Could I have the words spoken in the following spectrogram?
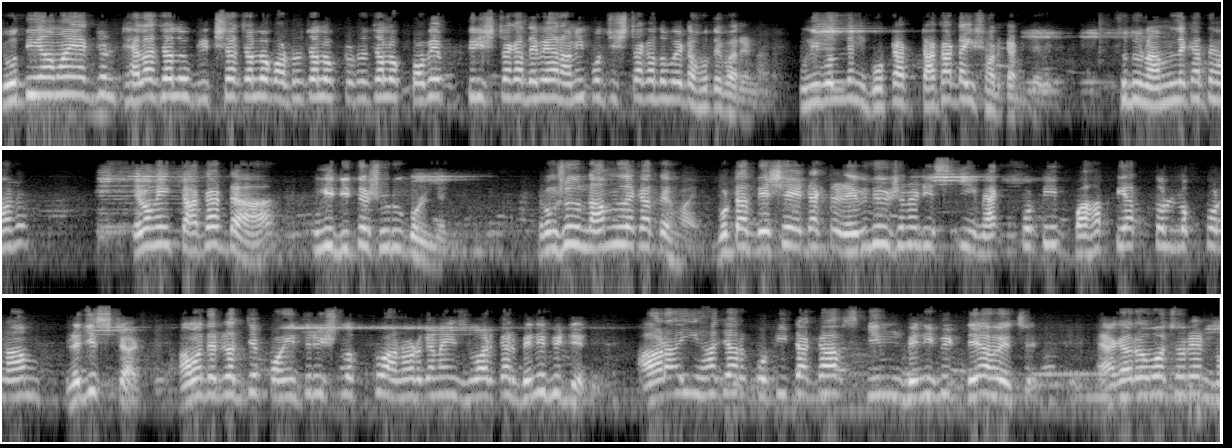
যদি আমায় একজন ঠেলা চালক, রিক্সা চালক, অটো চালক, টোটো চালক কবে তিরিশ টাকা দেবে আর আমি পঁচিশ টাকা দেবো এটা হতে পারে না। উনি বললেন, গোটা টাকাটাই সরকার দেবে। শুধু নাম লেখাতে হবে এবং এই টাকাটা উনি দিতে শুরু করলেন। এবং শুধু নাম লেখাতে হয়, গোটা দেশে এটা একটা রেভলিউশনারি স্কিম এক কোটি বাহাত্তর লক্ষ নাম রেজিস্টার্ড আমাদের রাজ্যে পঁয়ত্রিশ লক্ষ আনঅর্গানাইজ ওয়ার্কার বেনিফিটেড আড়াই হাজার কোটি টাকা স্কিম বেনিফিট দেওয়া হয়েছে। এগারো বছরে ন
